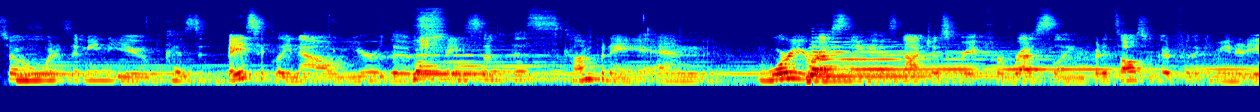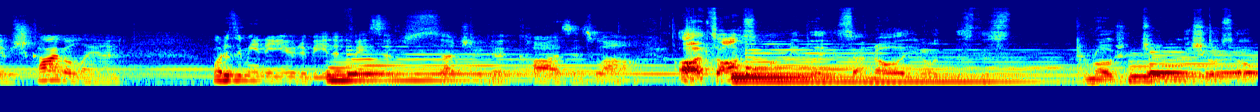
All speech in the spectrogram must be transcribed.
So what does it mean to you? Because basically now you're the face of this company, and Warrior Wrestling is not just great for wrestling, but it's also good for the community of Chicagoland. What does it mean to you to be the face of such a good cause as well? Oh, it's awesome. I mean, ladies, I know you know this this promotion too, the show's hope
